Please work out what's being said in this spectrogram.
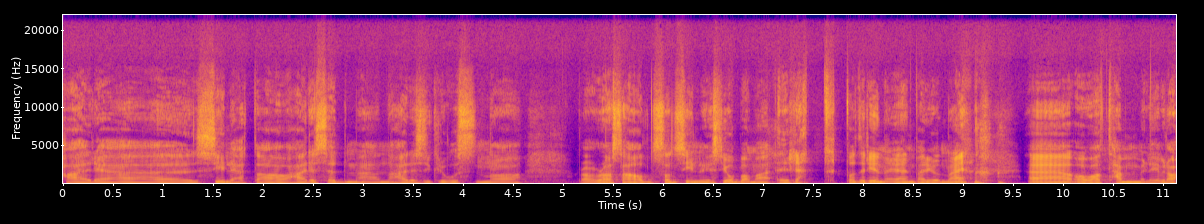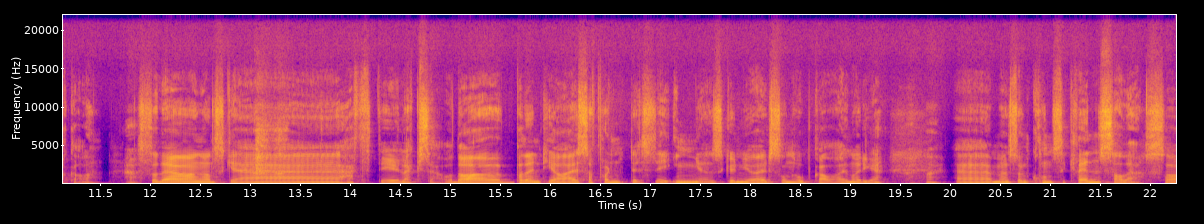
her er syrligheten, og her er sødmen, og her er sykrosen. og bla, bla. Så jeg hadde sannsynligvis jobba meg rett på trynet i en periode her. eh, og var temmelig vraka. Så det var en ganske heftig lekse. Og da, på den tida her så fantes det ingen som kunne gjøre sånne oppgaver i Norge. Eh, men som konsekvens av det så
